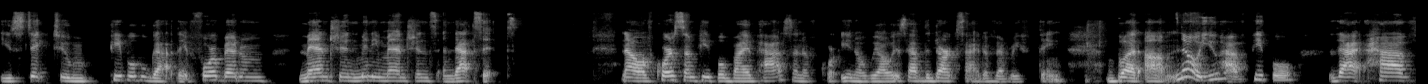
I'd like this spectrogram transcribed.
you stick to people who got their four bedroom mansion, mini mansions, and that's it. Now, of course, some people bypass, and of course, you know, we always have the dark side of everything. But um, no, you have people that have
